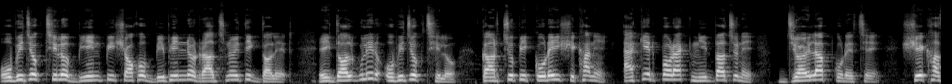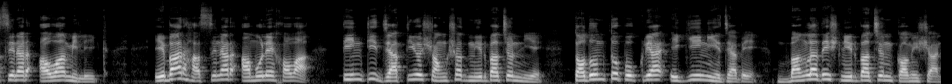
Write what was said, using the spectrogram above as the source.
অভিযোগ ছিল বিএনপি সহ বিভিন্ন রাজনৈতিক দলের। এই দলগুলির অভিযোগ ছিল, কারচুপি করেই সেখানে একের পর এক নির্বাচনে জয়লাভ করেছে শেখ হাসিনার আওয়ামী লীগ। এবার হাসিনার আমলে হওয়া তিনটি জাতীয় সংসদ নির্বাচন নিয়ে তদন্ত প্রক্রিয়া এগিয়ে নিয়ে যাবে, বাংলাদেশ নির্বাচন কমিশন।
